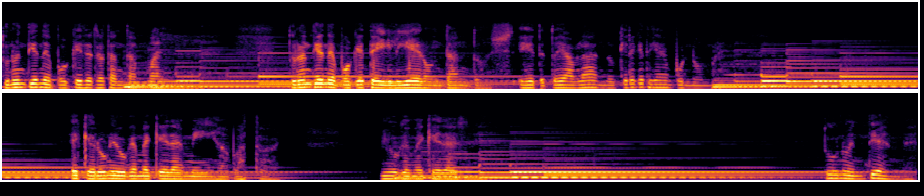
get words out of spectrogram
Tú no entiendes por qué te tratan tan mal. Tú no entiendes por qué te hirieron tanto. Eh, te estoy hablando. ¿Quieres que te llamen por nombre? Es que lo único que me queda es mi hija, pastor. Lo único que me queda es mi... Tú no entiendes.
